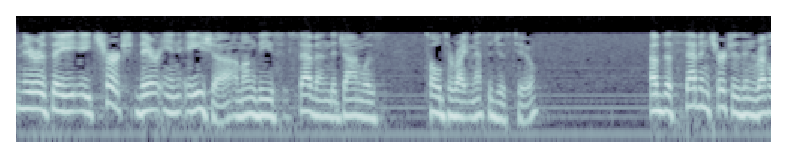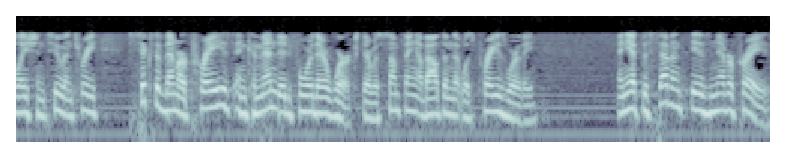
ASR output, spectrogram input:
And there is a, a church there in Asia among these seven that John was told to write messages to. Of the seven churches in Revelation 2 and 3, six of them are praised and commended for their works. There was something about them that was praiseworthy. And yet the seventh is never praised.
